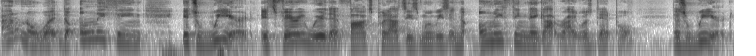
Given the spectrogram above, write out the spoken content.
I don't know what. The only thing, it's weird. It's very weird that Fox put out these movies, and the only thing they got right was Deadpool. That's weird.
